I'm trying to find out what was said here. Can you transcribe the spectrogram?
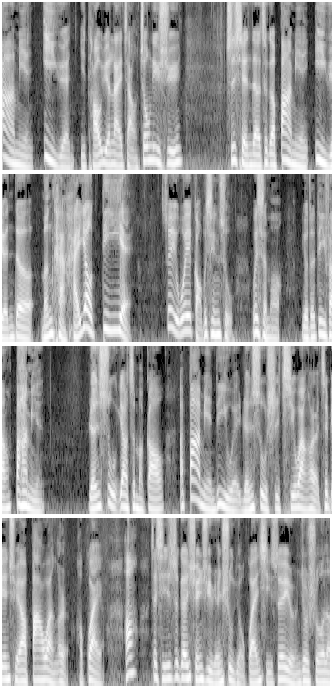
罢免议员，以桃园来讲，中立区之前的这个罢免议员的门槛还要低耶，所以我也搞不清楚为什么有的地方罢免。人数要这么高啊！罢免立委人数是七万二，这边却要八万二，好怪哦！好，这其实是跟选举人数有关系，所以有人就说了，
